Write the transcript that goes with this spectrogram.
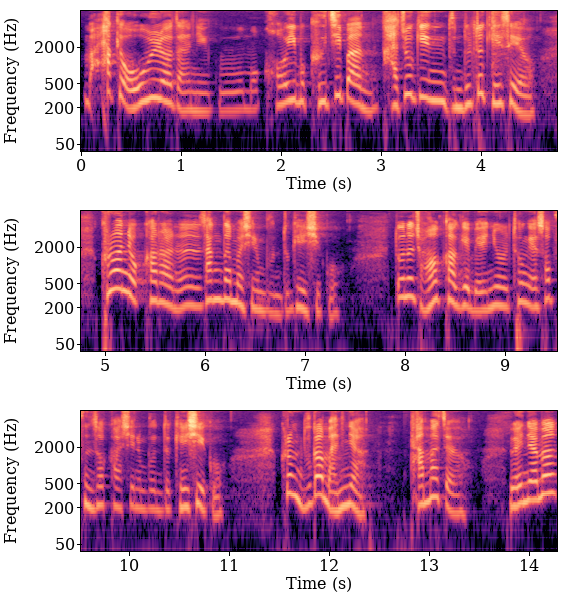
막 이렇게 어울려 다니고 뭐 거의 뭐 그 집안 가족인 분들도 계세요. 그런 역할 하는 상담하시는 분도 계시고 또는 정확하게 매뉴얼 통해서 분석하시는 분도 계시고 그럼 누가 맞냐? 다 맞아요. 왜냐면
